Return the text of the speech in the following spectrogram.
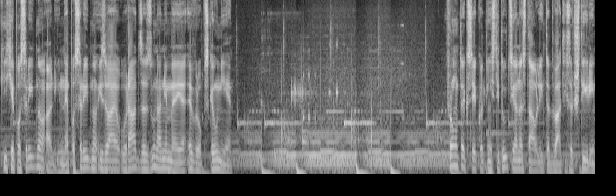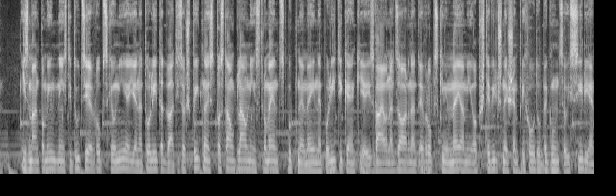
ki jih je posredno ali neposredno izvajal Urad za zunanje meje Evropske unije. Frontex je kot institucija nastal leta 2004. Iz manj pomembne institucije Evropske unije je na to leta 2015 postal glavni instrument skupne mejne politike, ki je izvajal nadzor nad evropskimi mejami ob številčnejšem prihodu beguncev iz Sirije.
